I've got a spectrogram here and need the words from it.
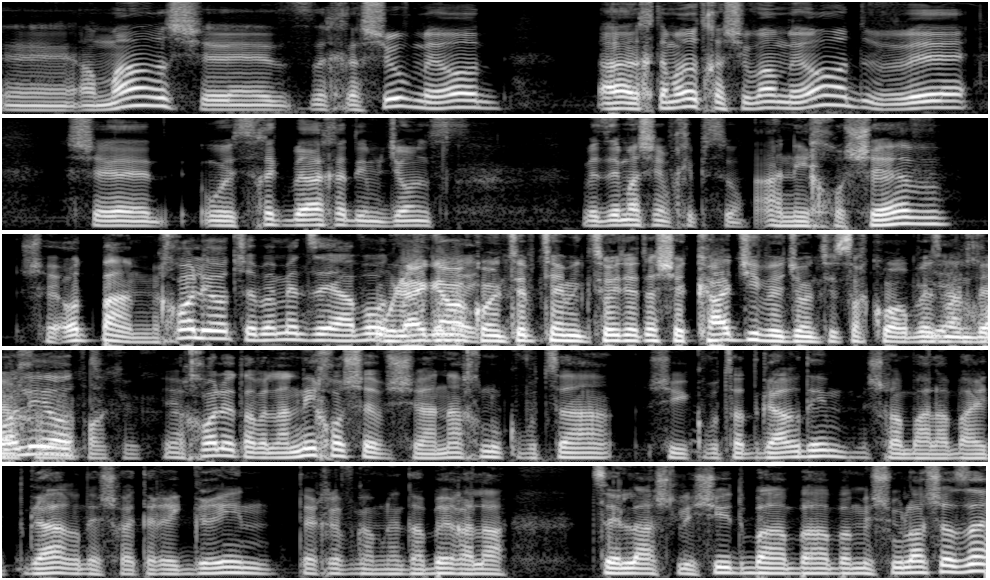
אה, אמר שזה חשוב מאוד, ההחתמה הזאת חשובה מאוד, ושהוא ישחק ביחד עם ג'ונס, וזה מה שהם חיפשו. אני חושב שעוד פעם, יכול להיות שבאמת זה יעבוד. אולי גם וכולי. הקונספציה המקצועית הייתה שקאג'י וג'ונס ישחקו הרבה זמן ביחד על להיות. הפרקט. יכול להיות, אבל אני חושב שאנחנו קבוצה שהיא קבוצת גארדים, יש לך בעל הבית גארד, יש לך את אריק גרין, תכף גם נדבר על הצלע השלישית במשולש הזה.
